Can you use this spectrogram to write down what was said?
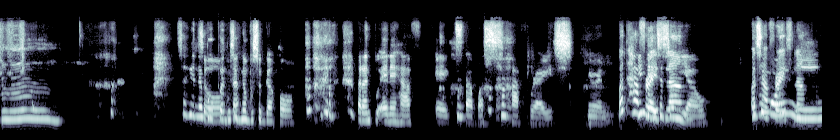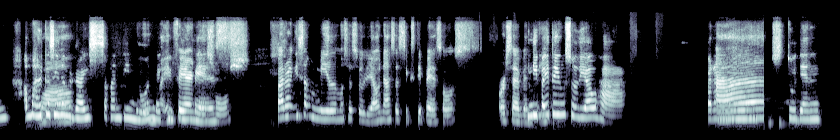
Mm. Saan yun na So, pupunta? busog na busog ako. Parang two and a half eggs, tapos half rice. Yun. Ba't half Yun rice lang? sulyaw. Ba't Kasi half rice lang? morning, ang mahal kasi Wow. ng rice sa Oo nun. nga, Like in 15 fairness. pesos. Parang isang meal mo sa Sulyaw, nasa 60 pesos or 70. Hindi pa ito yung sulyaw ha. Parang Ah. student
